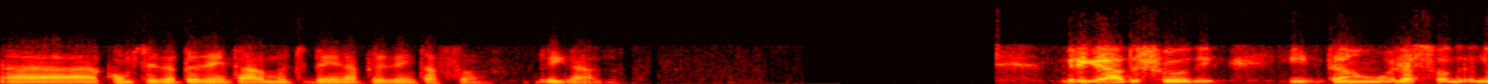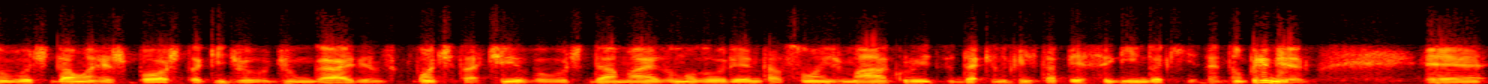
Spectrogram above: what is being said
uh, como vocês apresentaram muito bem na apresentação. Obrigado. Obrigado, Schulden. Então, olha só, eu não vou te dar uma resposta aqui de, de um guidance quantitativo, eu vou te dar mais umas orientações macro daquilo que a gente está perseguindo aqui. Tá? Então, primeiro, é,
